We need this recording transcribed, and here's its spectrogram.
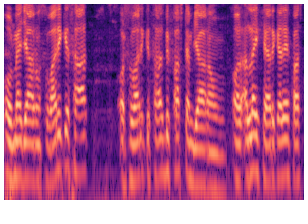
और मैं जा रहा हूँ सवारी के साथ, और सवारी के साथ भी फ़र्स्ट टाइम जा रहा हूँ। और अल्लाह खैर करे फ़र्स्ट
